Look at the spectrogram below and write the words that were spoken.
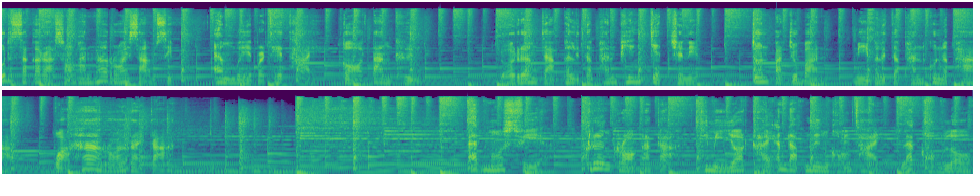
พุทธศักราช 2530 แอมเวย์ประเทศไทยก่อตั้งขึ้น โดยเริ่มจากผลิตภัณฑ์เพียง 7 ชนิด จนปัจจุบันมีผลิตภัณฑ์คุณภาพกว่า 500 รายการ Atmosphere เครื่องกรองอากาศที่มียอดขายอันดับหนึ่งของไทยและของโลก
